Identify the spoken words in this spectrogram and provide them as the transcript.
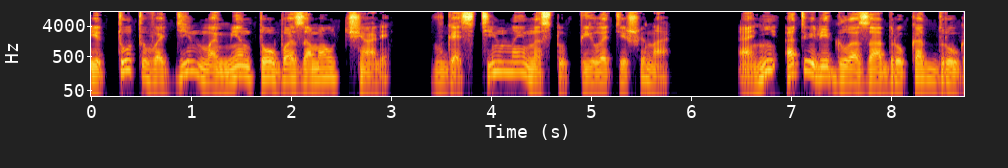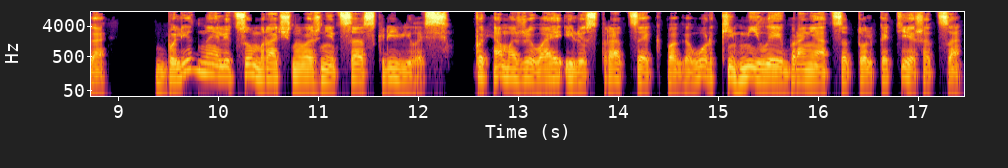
и тут в один момент оба замолчали. В гостиной наступила тишина. Они отвели глаза друг от друга. Бледное лицо мрачного жнеца скривилось. Прямо живая иллюстрация к поговорке «милые бронятся, только тешатся».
